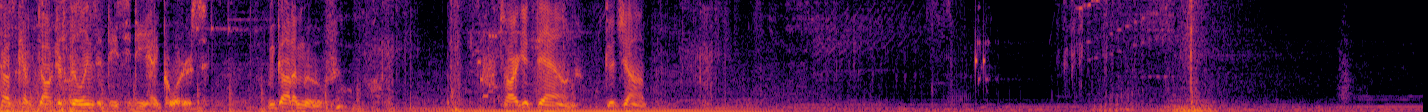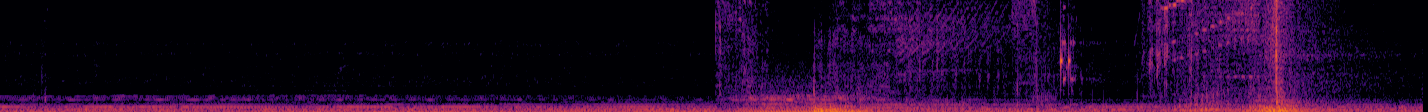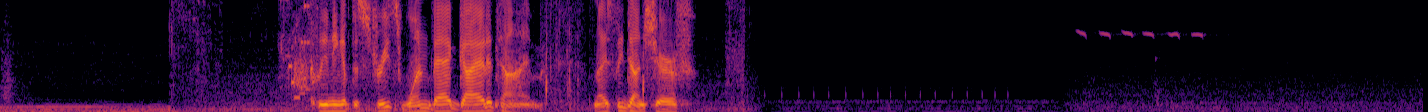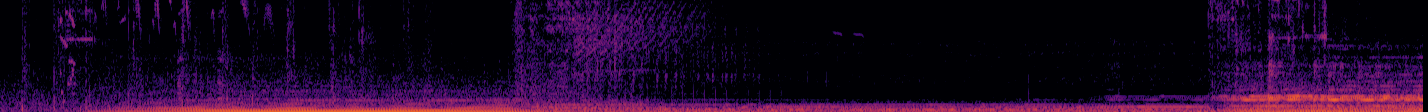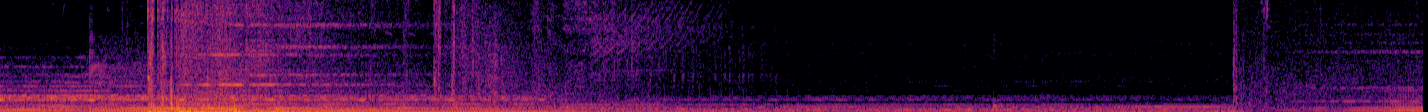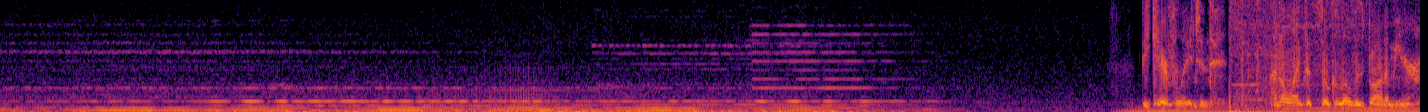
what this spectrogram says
Tusk have Dr. Billings at DCD headquarters. We gotta move. Target down. Good job. The streets one bad guy at a time. Nicely done, Sheriff. Be careful, Agent. I don't like that Sokolova's brought him here.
